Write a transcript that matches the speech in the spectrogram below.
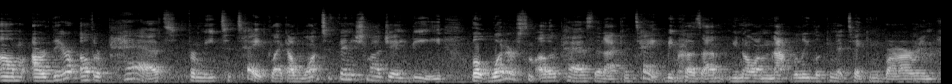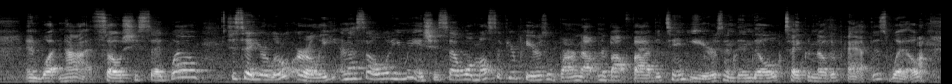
um, are there other paths for me to take? Like I want to finish my JD, but what are some other paths that I can take? Because I'm, you know, I'm not really looking at taking the bar and, and whatnot. So she said, well, she said, you're a little early. And I said, well, what do you mean? She said, well, most of your peers will burn out in about five to 10 years and then they'll take another path as well.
